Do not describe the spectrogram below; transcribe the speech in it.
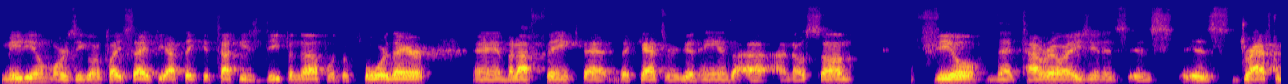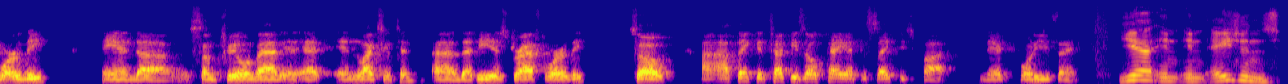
medium, or is he going to play safety? I think Kentucky's deep enough with the four there. And but I think that the cats are in good hands. I, I know some feel that Tyrell Ajian is is is draft worthy, and uh, some feel that in, at, in Lexington uh, that he is draft worthy. So I, think Kentucky's okay at the safety spot. Nick, what do you think? Yeah, in in Ajian's,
